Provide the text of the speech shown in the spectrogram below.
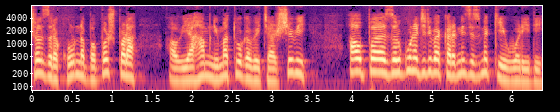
شل زره کورونه په بشپړه او یا هم نیمه توګه ویچار شوي او په زرګونه جریبه کرنیز ځمکې وړي دي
